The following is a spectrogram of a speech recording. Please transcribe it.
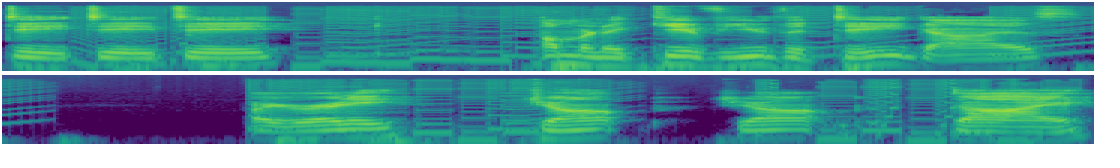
D, D, D. I'm gonna give you the D, guys. Are you ready? Jump, jump, die.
